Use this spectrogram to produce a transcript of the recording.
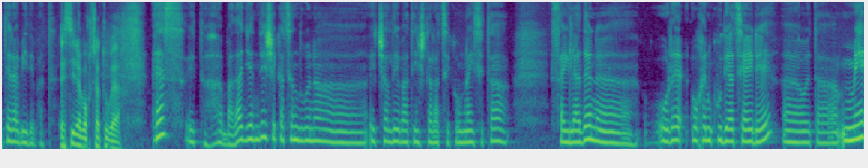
atera bide bat. Ez dira bortxatu behar? Ez, eta bada jende sekatzen duena etxalde bat instalatzeko, naiz eta zaila den uh, horren kudeatzea ere, uh, eta me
